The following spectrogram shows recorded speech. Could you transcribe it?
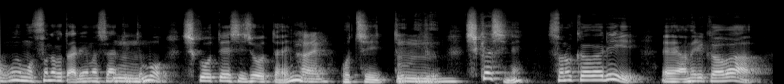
もうそんなことありえませんって言っても、うん、思考停止状態に陥っている。はいうん、しかしね、その代わり、えー、アメリカは、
